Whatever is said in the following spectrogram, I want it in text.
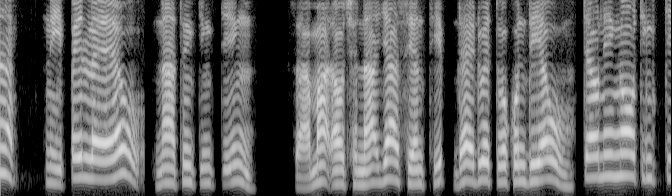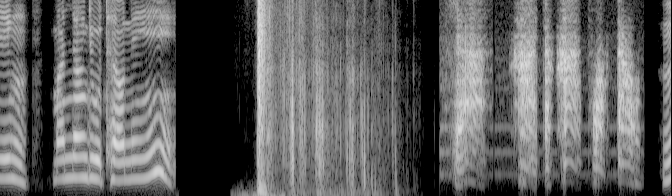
าก หนีไปแล้ว น่าทึ่งจริง ๆ สามารถเอาชนะย่าเซียนทิพย์ได้ด้วยตัวคนเดียว เจ้านี่โง่จริง ๆ มันยังอยู่แถวนี้อย่าข้าจะฆ่าพวกเจ้าหึ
